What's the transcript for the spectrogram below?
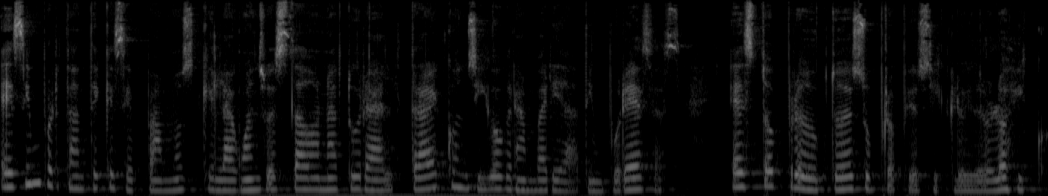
Es importante que sepamos que el agua en su estado natural trae consigo gran variedad de impurezas, esto producto de su propio ciclo hidrológico,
